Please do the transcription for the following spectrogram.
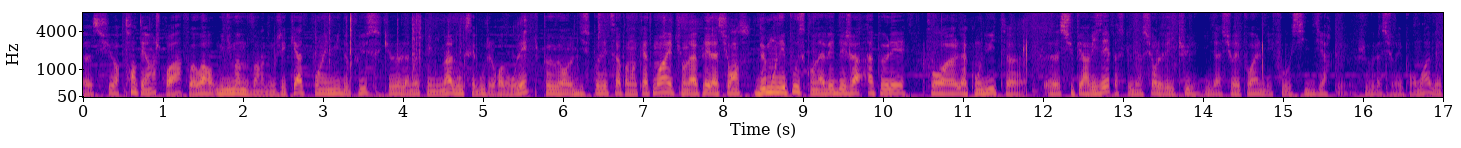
euh, sur 31, je crois. Il faut avoir au minimum 20. Donc, j'ai 4 points et demi de plus que la note minimale. Donc, c'est bon, j'ai le droit de rouler. Je peux euh, disposer de ça pendant 4 mois. Et puis, on a appelé l'assurance de mon épouse qu'on avait déjà appelé pour euh, la conduite euh, euh, supervisée, parce que bien sûr le véhicule il est assuré pour elle, mais il faut aussi dire que je veux l'assurer pour moi. Donc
